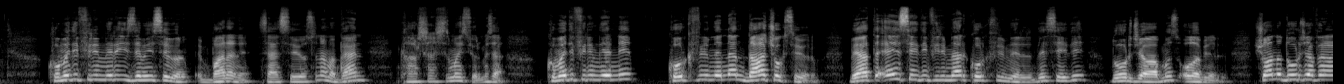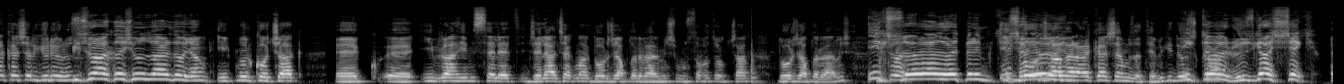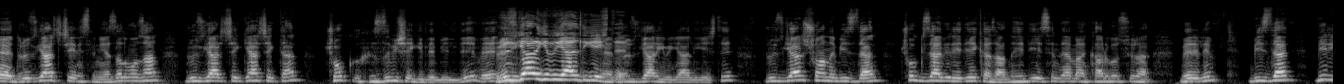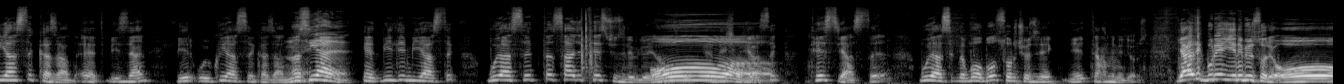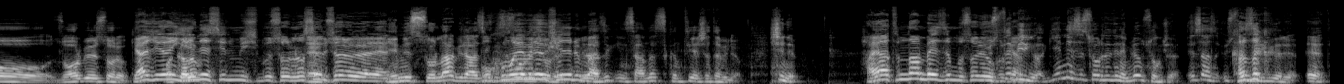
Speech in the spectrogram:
Komedi filmleri izlemeyi seviyorum. E, bana ne? Sen seviyorsun ama ben karşılaştırma istiyorum. Mesela komedi filmlerini korku filmlerinden daha çok seviyorum. Veyahut da en sevdiğim filmler korku filmleridir deseydi doğru cevabımız olabilirdi. Şu anda doğru cevap veren arkadaşları görüyoruz. Bir sürü arkadaşımız verdi hocam. İlknur Koçak, e, e, İbrahim Selet, Celal Çakmak doğru cevapları vermiş. Mustafa Tokçan doğru cevapları vermiş. İlk Bütün- söyleyen öğretmenim İlk doğru cevap veren arkadaşlarımızı da tebrik ediyoruz. İlk dönem Rüzgar Çiçek. Evet Rüzgar Çiçek'in ismini yazalım o zaman. Rüzgar Çiçek gerçekten çok hızlı bir şekilde bildi ve Rüzgar gibi geldi geçti. Evet, rüzgar gibi geldi geçti. Rüzgar şu anda bizden çok güzel bir hediye kazandı. Hediyesini de hemen kargosuyla verelim. Bizden bir yastık kazandı. Evet bizden bir uyku yastığı kazandı. Nasıl yani? Evet bildiğim bir yastık. Bu yastıkta sadece test çözülebiliyor. yalnız. Oo. Evet, değişik bir yastık. Test yastığı. Bu yastıkla bol bol soru çözecek diye tahmin ediyoruz. Geldik buraya yeni bir soru. Oo, zor bir soru. Gerçekten Bakalım. yeni nesilmiş bu soru. Nasıl Evet. bir soru böyle? Yeni sorular birazcık bizi Okumaya bile üşenirim ben. Birazcık insanda sıkıntı yaşatabiliyor. Şimdi Hayatımdan bezdim bu soruyu Üste okurken. bilgi var. Yeni nesil soru dediğin ne biliyor musun sonuçta? Esasında üstte Kazık. bilgi veriyor. Evet.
